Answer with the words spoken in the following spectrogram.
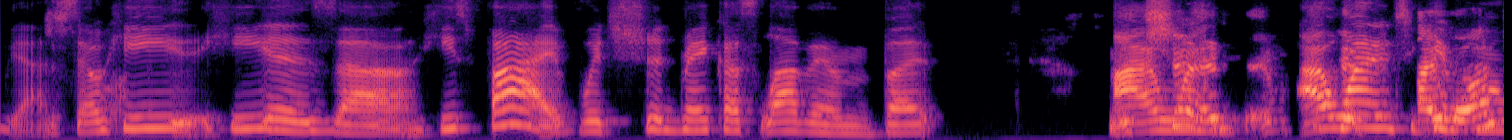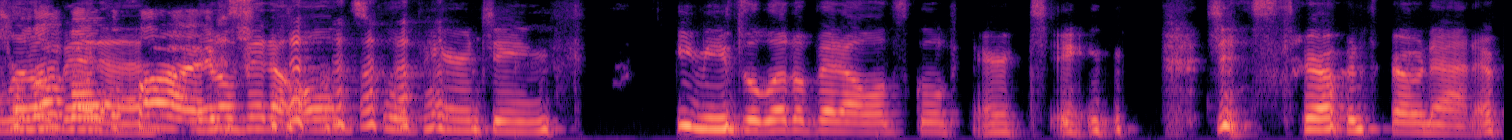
yeah Just so he he is uh he's five which should make us love him but I wanted, I wanted to give him a little bit of a little bit of old school parenting. he needs a little bit of old school parenting, just thrown thrown at him.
